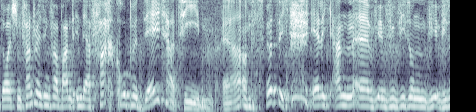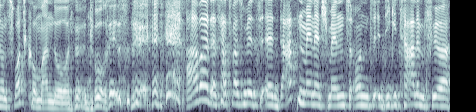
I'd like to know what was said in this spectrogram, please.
Deutschen Fundraising-Verband in der Fachgruppe Delta Team. Ja, und das hört sich ehrlich an äh, wie, wie, so ein, wie, wie so ein SWAT-Kommando, Doris. Aber das hat was mit Datenmanagement und und Digitalem für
